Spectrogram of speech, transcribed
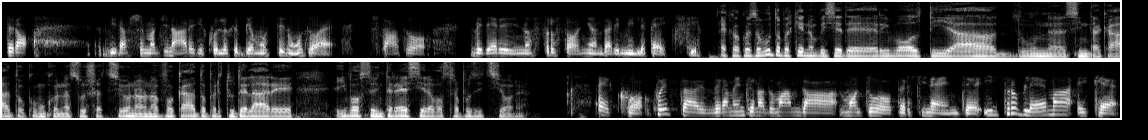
però vi lascio immaginare che quello che abbiamo ottenuto è stato vedere il nostro sogno andare in mille pezzi. Ecco, a questo punto perché non vi siete rivolti ad un sindacato, comunque un'associazione, a un avvocato per tutelare i vostri interessi e la vostra posizione? Ecco, questa è veramente una domanda molto pertinente. Il problema è che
